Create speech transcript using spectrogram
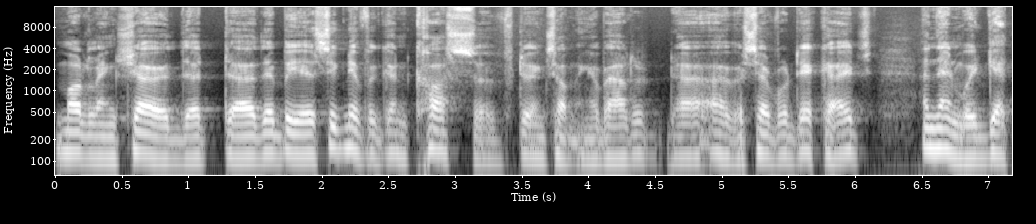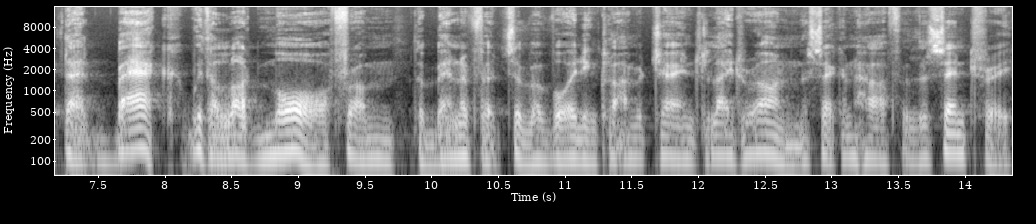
modelling showed that uh, there'd be a significant cost of doing something about it uh, over several decades, and then we'd get that back with a lot more from the benefits of avoiding climate change later on in the second half of the century.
